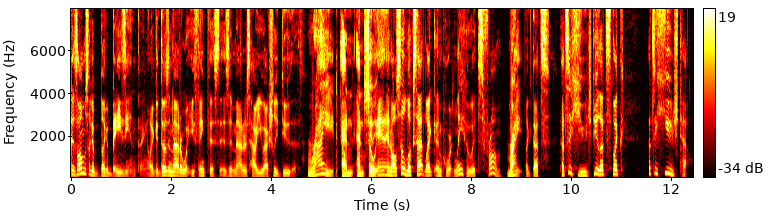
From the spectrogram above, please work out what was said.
it's almost like a like a Bayesian thing. Like it doesn't matter what you think this is; it matters how you actually do this. right. And and so and, and it also looks at like importantly who it's from. right. Like that's that's a huge deal. That's like that's a huge tell.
